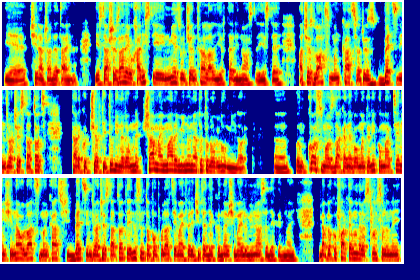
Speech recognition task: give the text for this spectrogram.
E cina cea de taină. Este așezarea Euharistiei în miezul central al iertării noastre. Este acest luați, mâncați, acest beți dintr-o acesta toți, care cu certitudine rămâne cea mai mare minune a tuturor lumilor. Uh, în cosmos, dacă ne vom întâlni cu marțienii și n-au luat, mâncați și beți într-o acesta tot, ei nu sunt o populație mai fericită decât noi și mai luminoasă decât noi. Mi-a plăcut foarte mult răspunsul unui,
